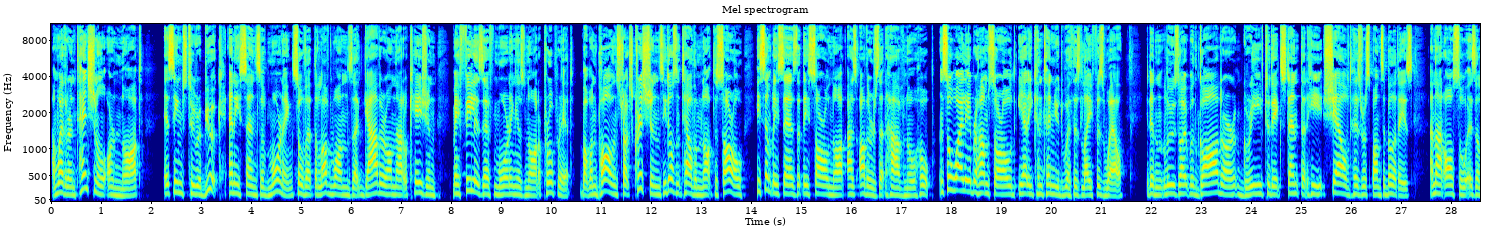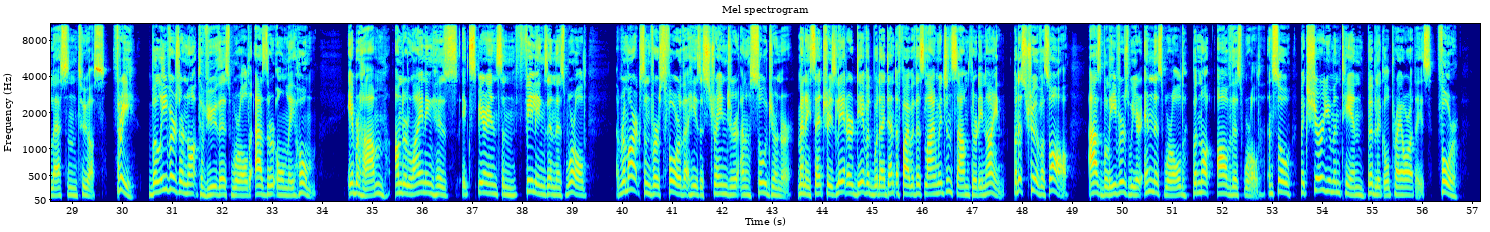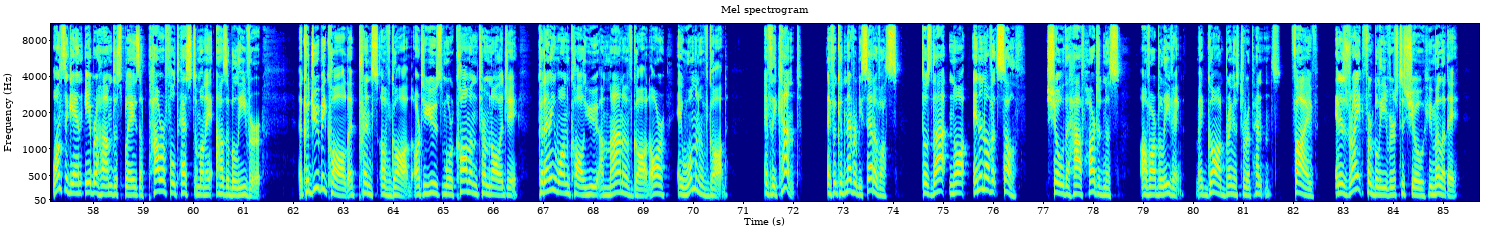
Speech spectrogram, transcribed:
and whether intentional or not, it seems to rebuke any sense of mourning so that the loved ones that gather on that occasion may feel as if mourning is not appropriate. But when Paul instructs Christians, he doesn't tell them not to sorrow, he simply says that they sorrow not as others that have no hope. And so while Abraham sorrowed, yet he continued with his life as well. He didn't lose out with God or grieve to the extent that he shelved his responsibilities, and that also is a lesson to us. 3. Believers are not to view this world as their only home. Abraham, underlining his experience and feelings in this world, remarks in verse 4 that he is a stranger and a sojourner. Many centuries later, David would identify with this language in Psalm 39. But it's true of us all. As believers, we are in this world, but not of this world, and so make sure you maintain biblical priorities. 4. Once again, Abraham displays a powerful testimony as a believer. Uh, could you be called a prince of God, or to use more common terminology, could anyone call you a man of God or a woman of God? If they can't, if it could never be said of us, does that not in and of itself show the half heartedness of our believing. May God bring us to repentance. 5. It is right for believers to show humility,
